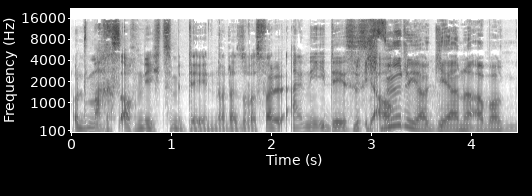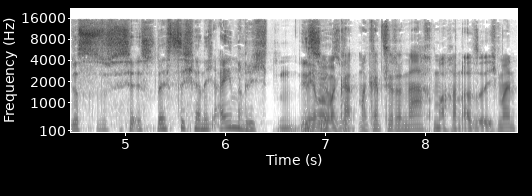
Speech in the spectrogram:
und du machst auch nichts mit denen oder sowas, weil eine Idee ist es Ich ja auch. würde ja gerne, aber das, ist ja, es lässt sich ja nicht einrichten. Ist Nee, aber ja man so. kann man kann es ja danach machen. Also ich meine,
